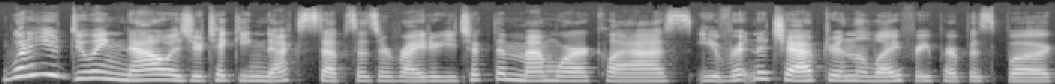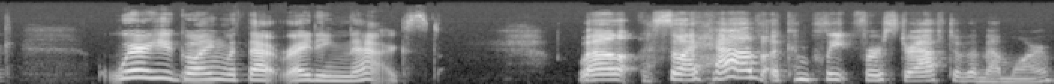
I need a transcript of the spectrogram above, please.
what are you doing now as you're taking next steps as a writer? You took the memoir class, you've written a chapter in the Life Repurpose book. Where are you going yeah. with that writing next? Well, so I have a complete first draft of a memoir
